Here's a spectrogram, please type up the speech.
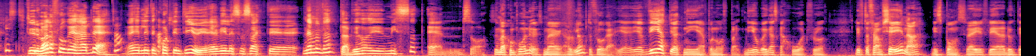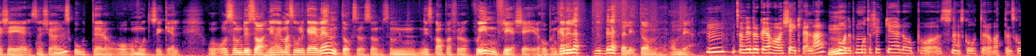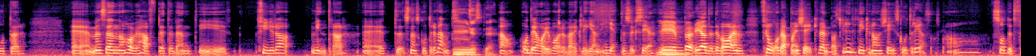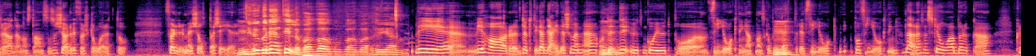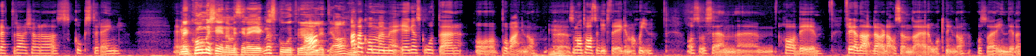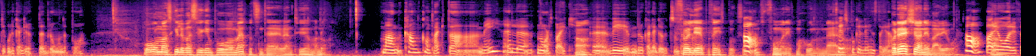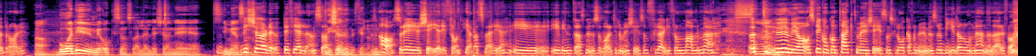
Visst. Du, det var alla frågor jag hade. Ja, en liten kort intervju. Jag ville som sagt... Eh... Nej men vänta, vi har ju missat en sak som jag kom på nu, som jag har glömt att fråga. Jag, jag vet ju att ni här på Northbike, ni jobbar ju ganska hårt för att lyfta fram tjejerna. Ni sponsrar ju flera duktiga tjejer som kör skoter och, och, motorcykel. Och, och som du sa, ni har ju massa olika event också som, som ni skapar för att få in fler tjejer i hobben. Kan du lätt berätta lite om, om det? Ja, Vi brukar ju ha tjejkvällar, Mm. både på motorcykel och på snöskoter och vattenskoter. Eh, Men sen har vi haft ett event i fyra vintrar, ett snöskoterevent. Mm, just det. Ja, och det har ju varit verkligen jättesuccé. Vi började, det var en fråga på en tjejkväll, bara, skulle inte ni kunna ha en tjejskoterresa? Så sådde ett frö där någonstans och så körde vi första året och följde det med 28 tjejer. Mm, hur går den till då? Vad, vad, vad, hur gör Vi, vi har duktiga guider som är med och Mm. det, det ut, går ut på friåkning, att man ska bli bättre friåkning, på friåkning. Lära sig skråa, burka, klättra, köra skogsterräng. Men kommer tjejerna med sina egna skotrar? Ja, eller ja. alla kommer med egen skoter och på vagn då. Mm. Eh, Så man tar sig dit för egen maskin. Och så sen eh, har vi fredag, lördag och söndag är det åkning då. Och så är det indelat i olika grupper beroende på. Och om man skulle vara sugen på att vara med på ett sånt här event, hur gör man då? Man kan kontakta mig eller Northbike. Ja. Eh, Vi brukar lägga ut sånt på er på Facebook så Ja. får man information om när. Facebook och, eller Instagram. och det där kör ni varje år? Ja, varje år i februari. Ja. Både i Umeå och Sundsvall eller kör ni ett gemensamt? Vi kör det uppe i fjällen. Så Ni att, kör det uppe i fjällen, mm. Ja, så det är ju tjejer ifrån hela Sverige. I, I vintras nu så var det till och med en tjej som flög ifrån Malmö upp till Umeå och så fick hon kontakt med en tjej som skulle åka från Umeå så då bilade hon med henne därifrån.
